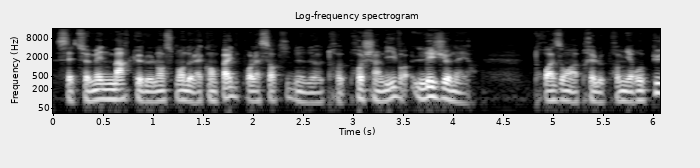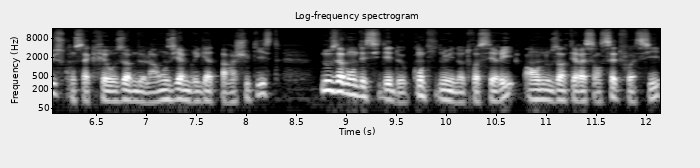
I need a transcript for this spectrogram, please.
Cette semaine marque le lancement de la campagne pour la sortie de notre prochain livre, Légionnaire. Trois ans après le premier opus consacré aux hommes de la 11e brigade parachutiste, nous avons décidé de continuer notre série en nous intéressant cette fois-ci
